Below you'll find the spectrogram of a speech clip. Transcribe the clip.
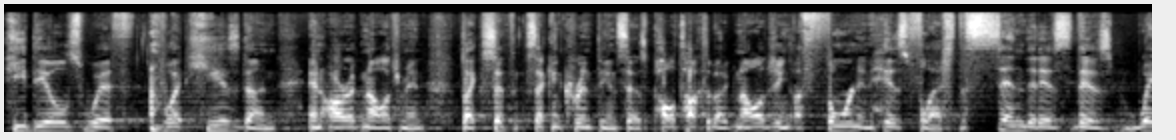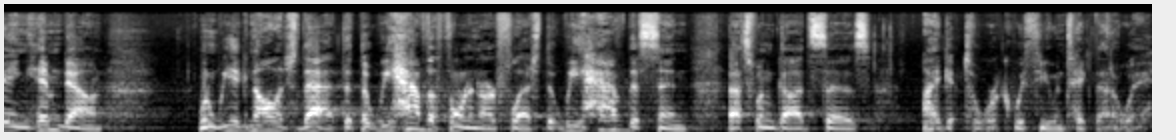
He deals with what he has done and our acknowledgement. Like Second Corinthians says, Paul talks about acknowledging a thorn in his flesh, the sin that is, that is weighing him down. When we acknowledge that, that, that we have the thorn in our flesh, that we have the sin, that's when God says, I get to work with you and take that away.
